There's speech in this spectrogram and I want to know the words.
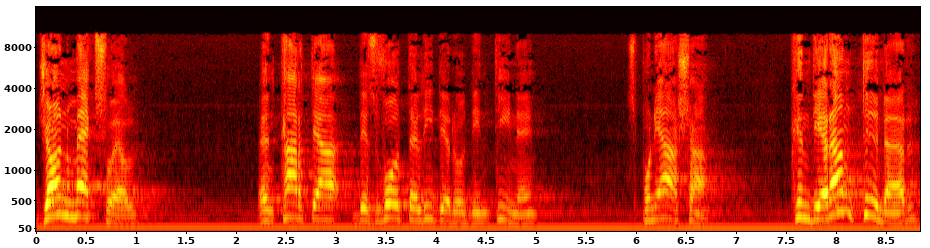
John Maxwell în cartea Dezvoltă liderul din tine, spunea așa, când eram tânăr,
